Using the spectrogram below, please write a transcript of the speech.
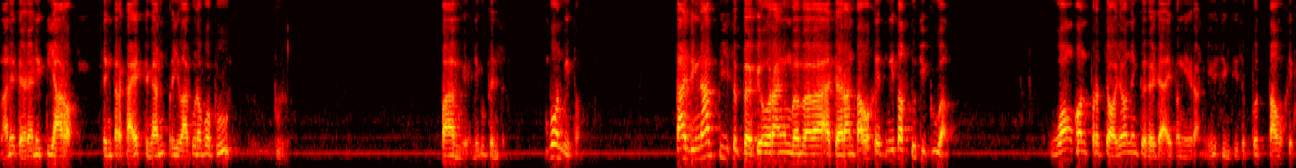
Mulane darani tiarok sing terkait dengan perilaku Bu? Bu. Paham ya? Niku ben pun mitos. Kanjeng Nabi sebagai orang yang membawa ajaran tauhid, mitos itu dibuang. Wong kon percaya ning kehendake pangeran. Ini sing disebut tauhid.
